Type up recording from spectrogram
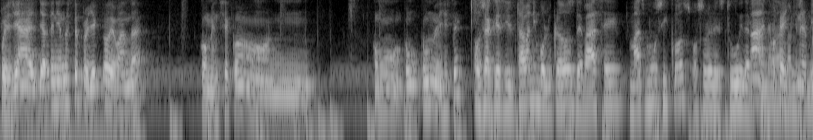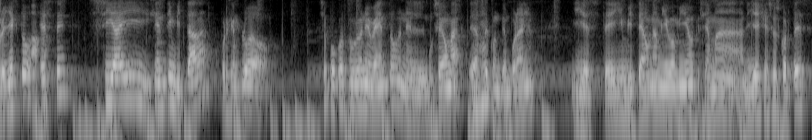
pues ya, ya teniendo este proyecto de banda, comencé con, ¿cómo, cómo, cómo me dijiste? O sea, que si estaban involucrados de base más músicos o solo eres tú y de Ah, repente nada ok. En el proyecto Ajá. este sí hay gente invitada. Por ejemplo, hace poco tuve un evento en el Museo MAC de Arte Ujú. Contemporáneo y este, invité a un amigo mío que se llama DJ Jesús Cortés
